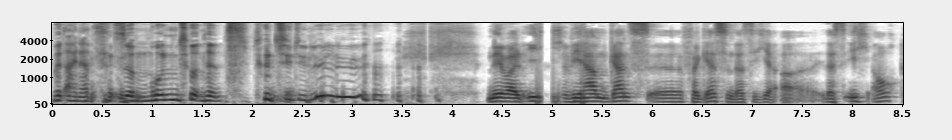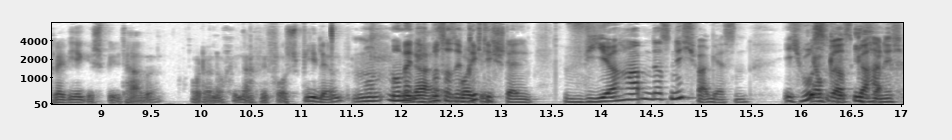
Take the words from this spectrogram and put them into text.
mit einer Zitze im Mund und einem Tütülülü. Nee, weil ich, wir haben ganz äh, vergessen, dass ich ja, dass ich auch Klavier gespielt habe. Oder noch nach wie vor spiele. Moment, ich muss das eben richtig stellen. Wir haben das nicht vergessen. Ich wusste ja, okay, das gar nicht.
